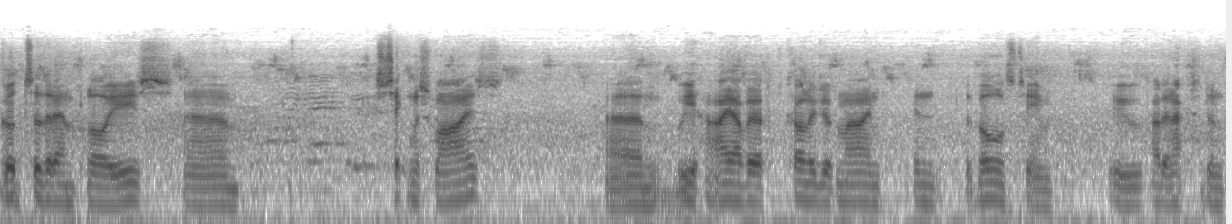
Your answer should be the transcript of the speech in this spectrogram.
good to their employees, um, sickness-wise. Um, we, I have a colleague of mine in the bowls team who had an accident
